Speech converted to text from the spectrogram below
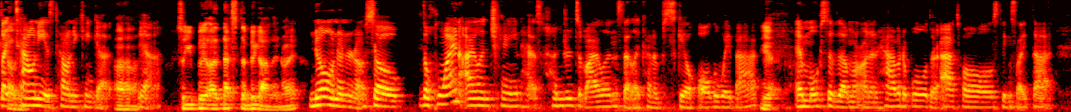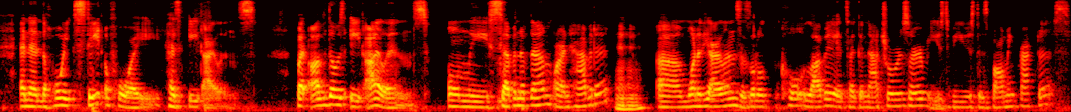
like okay. towny as towny can get. Uh-huh. Yeah. so you, uh, that's the Big Island, right? No, no, no, no. So the Hawaiian island chain has hundreds of islands that like kind of scale all the way back. Yeah. And most of them are uninhabitable. They're atolls, things like that. And then the Hawaii, state of Hawaii has eight islands. But of those eight islands, only seven of them are inhabited. Um, one of the islands is little Kaho'olawe. It's like a natural reserve. It used to be used as bombing practice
